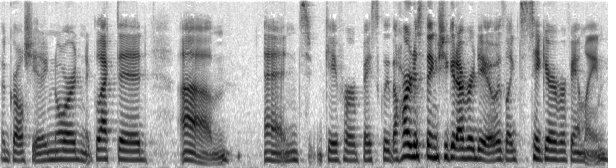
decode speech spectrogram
a girl she had ignored, neglected, um, and gave her basically the hardest thing she could ever do was like to take care of her family.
